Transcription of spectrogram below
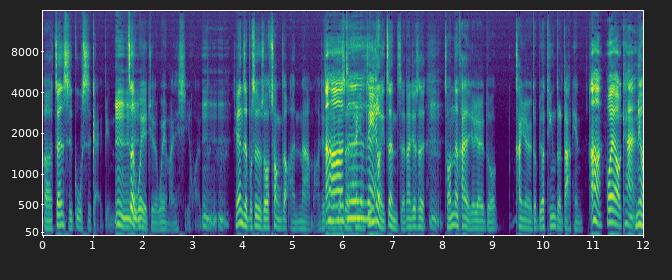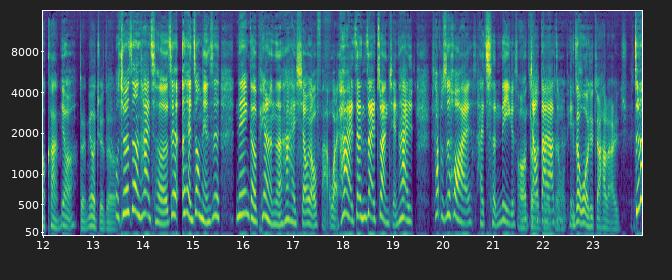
呃真实故事改编的。嗯，这我也觉得我也蛮喜欢的。嗯嗯嗯前阵子不是说创造安娜嘛，就当啊然就是很有，对对对已经有一阵子了，但就是嗯从那开始就越来越多看越来越多，比如听的大片，嗯，我有看你，有看？有。对你有觉得我？觉得真的太扯了，这而且重点是那个骗人的他还逍遥法外，他还正在赚钱，他还他不是后来还成立一个什么、哦，教大家怎么骗你知道我有去加他的 IG，真的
